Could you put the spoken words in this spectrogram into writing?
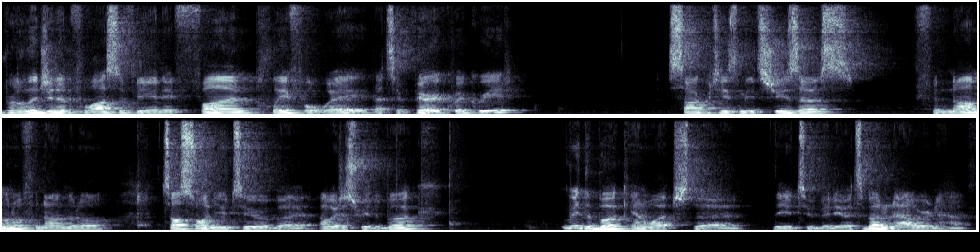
religion and philosophy in a fun, playful way, that's a very quick read. Socrates Meets Jesus. Phenomenal, phenomenal. It's also on YouTube, but I would just read the book. Read the book and watch the, the YouTube video. It's about an hour and a half.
